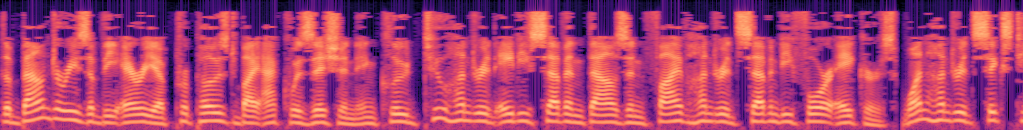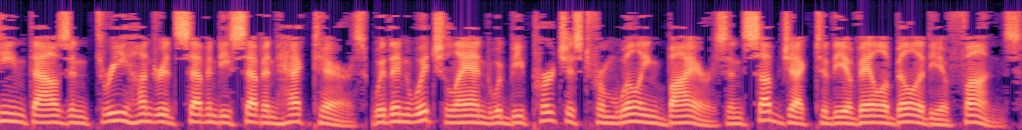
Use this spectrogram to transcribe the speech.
The boundaries of the area proposed by acquisition include 287,574 acres 116,377 hectares within which land would be purchased from willing buyers and subject to the availability of funds.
